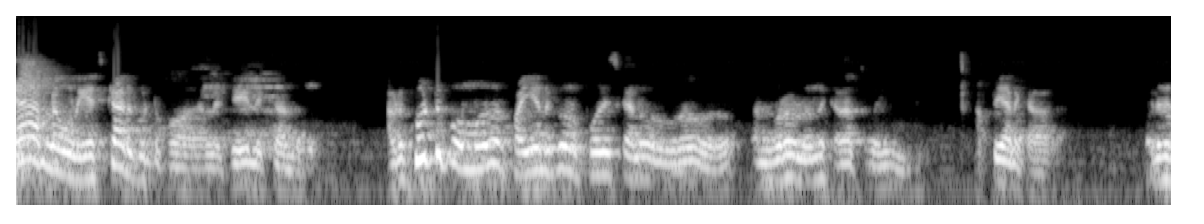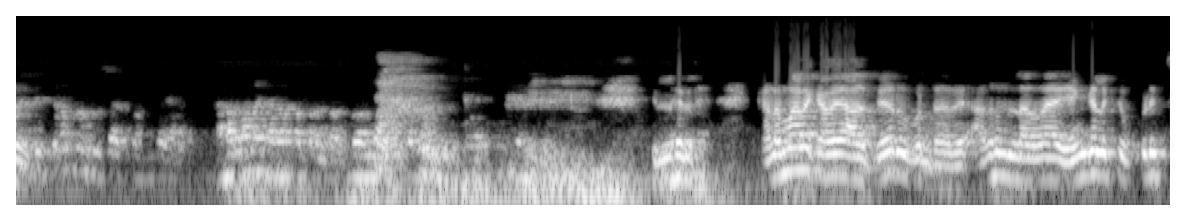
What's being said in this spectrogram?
ஏஆர்ல உங்களுக்கு எஸ்கார்டு கூட்டு போவாங்கல்ல ஜெயிலுக்கு அந்த அப்படி கூட்டு போகும்போது ஒரு பையனுக்கும் ஒரு போலீஸ்காரனும் ஒரு உறவு வரும். அந்த உறவுல வந்து கதை துவங்கி முடியும். அப்படியான கதை இல்ல இல்ல. கனமான கதையை அது தேர்வு பண்றாரு. அதுவும் இல்லாம எங்களுக்கு பிடிச்ச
